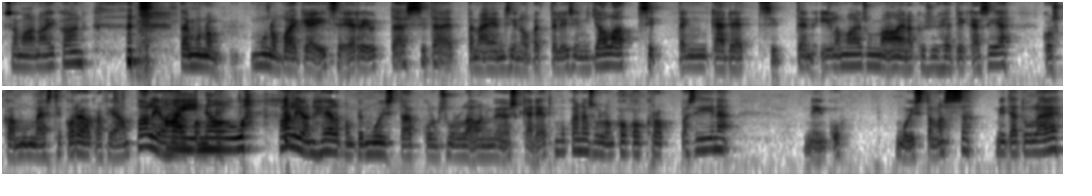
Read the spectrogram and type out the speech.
samaan aikaan. tai mun on, mun on vaikea itse eriyttää sitä, että mä ensin opettelisin jalat, sitten kädet, sitten ilmaisun. Mä aina kysyn heti käsiä, koska mun mielestä se koreografia on paljon I helpompi, know. paljon helpompi muistaa, kun sulla on myös kädet mukana. Sulla on koko kroppa siinä niin kuin, muistamassa, mitä tulee.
